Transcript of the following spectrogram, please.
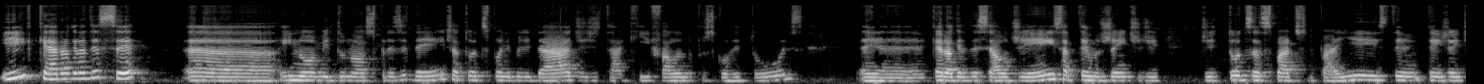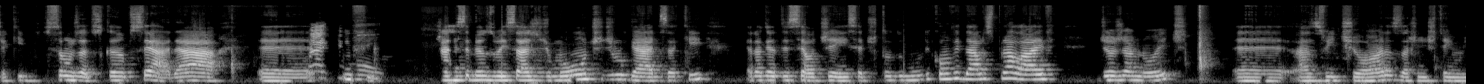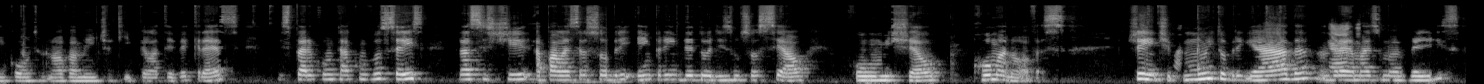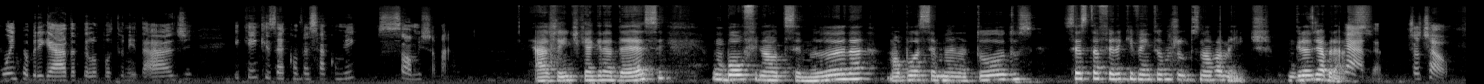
E quero agradecer, uh, em nome do nosso presidente, a tua disponibilidade de estar aqui falando para os corretores. É, quero agradecer a audiência, temos gente de, de todas as partes do país, tem, tem gente aqui de São José dos Campos, Ceará, é, Ai, enfim, bom. já recebemos mensagem de um monte de lugares aqui. Quero agradecer a audiência de todo mundo e convidá-los para a live de hoje à noite, é, às 20 horas. A gente tem um encontro novamente aqui pela TV Cresce. Espero contar com vocês para assistir a palestra sobre empreendedorismo social com o Michel Romanovas. Gente, muito obrigada, Andréia, mais uma vez. Muito obrigada pela oportunidade. E quem quiser conversar comigo, só me chamar. A gente que agradece. Um bom final de semana, uma boa semana a todos. Sexta-feira que vem estamos juntos novamente. Um grande abraço. Obrigada. Tchau, tchau.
